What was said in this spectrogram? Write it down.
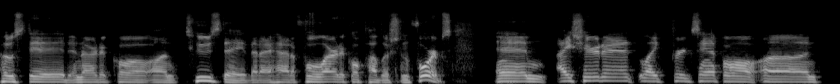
posted an article on Tuesday that I had a full article published in Forbes. And I shared it, like, for example, on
